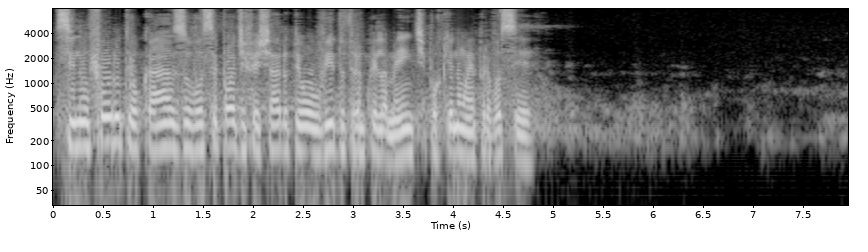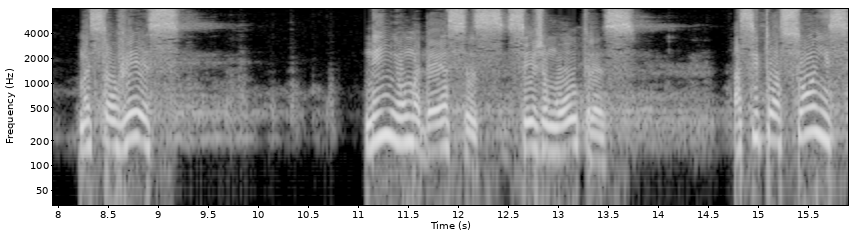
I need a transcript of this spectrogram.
Se não for o teu caso, você pode fechar o teu ouvido tranquilamente, porque não é para você. Mas talvez nenhuma dessas sejam outras as situações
